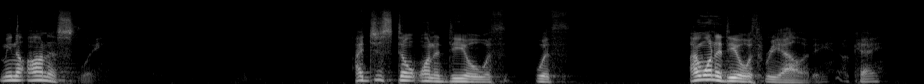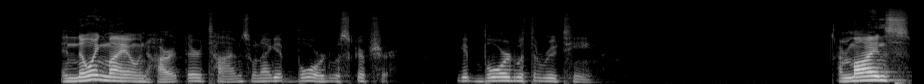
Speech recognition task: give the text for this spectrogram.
I mean, honestly, I just don't want to deal with, with I want to deal with reality, okay? And knowing my own heart, there are times when I get bored with Scripture, I get bored with the routine. Our minds,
